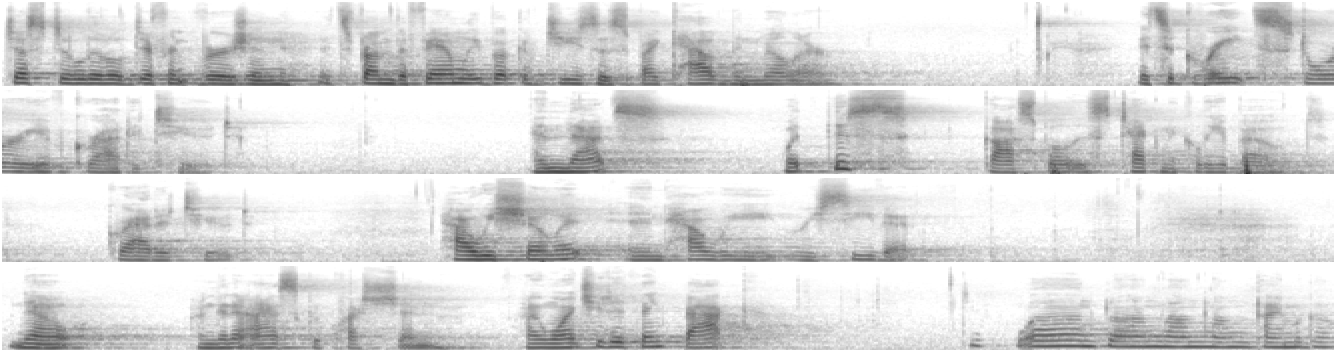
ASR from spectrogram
Just a little different version. It's from the Family Book of Jesus by Calvin Miller. It's a great story of gratitude. And that's what this gospel is technically about gratitude. How we show it and how we receive it. Now, I'm going to ask a question. I want you to think back, long, long, long, long time ago,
